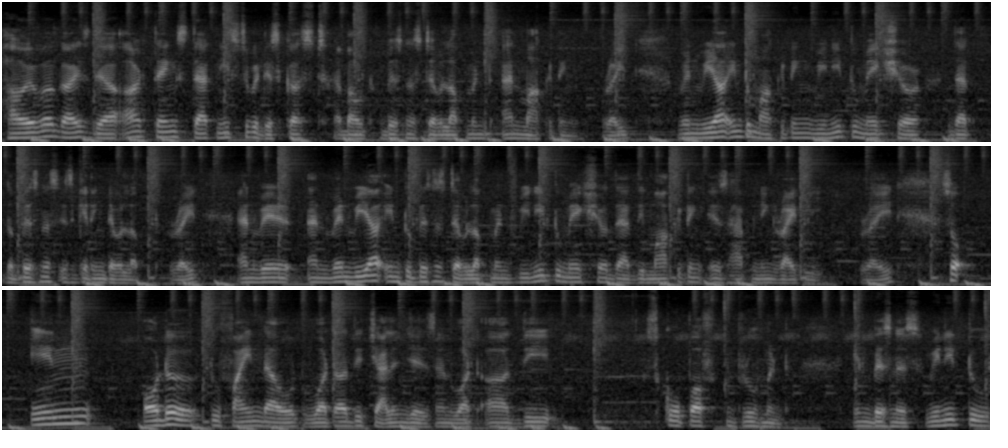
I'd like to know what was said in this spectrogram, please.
However guys there are things that needs to be discussed about business development and marketing right? When we are into marketing we need to make sure that the business is getting developed right? And where and when we are into business development we need to make sure that the marketing is happening rightly right? So in order to find out what are the challenges and what are the scope of improvement in business we need to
